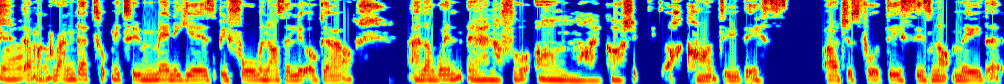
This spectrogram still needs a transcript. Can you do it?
wow. that my granddad took me to many years before when I was a little girl. And I went there and I thought, oh my gosh, I can't do this. I just thought this is not me. That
